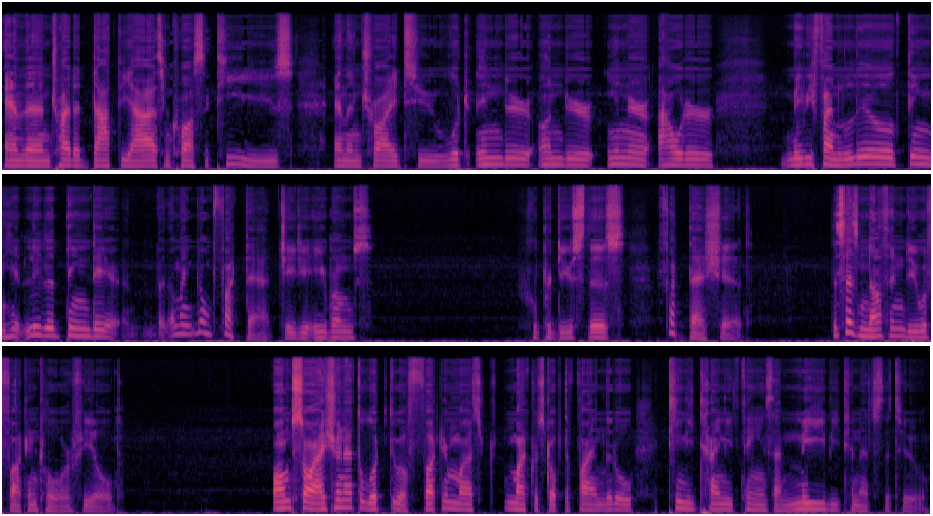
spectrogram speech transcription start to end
and then try to dot the I's and cross the T's and then try to look under, under, inner, outer, maybe find a little thing here, little thing there. But I'm like, no, fuck that. J.J. Abrams, who produced this, fuck that shit. This has nothing to do with fucking Cloverfield. Oh, I'm sorry, I shouldn't have to look through a fucking microscope to find little teeny tiny things that maybe connects the two.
